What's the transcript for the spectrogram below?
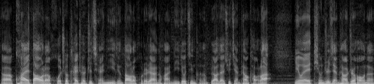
呃，快到了火车开车之前，你已经到了火车站的话，你就尽可能不要再去检票口了。因为停止检票之后呢，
